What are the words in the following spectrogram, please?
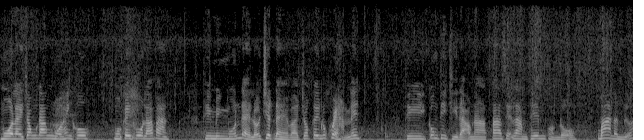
mùa này trong đang mùa hanh khô, mùa cây khô lá vàng thì mình muốn để nó triệt để và cho cây nó khỏe hẳn lên. Thì công ty chỉ đạo là ta sẽ làm thêm khoảng độ 3 lần nữa,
